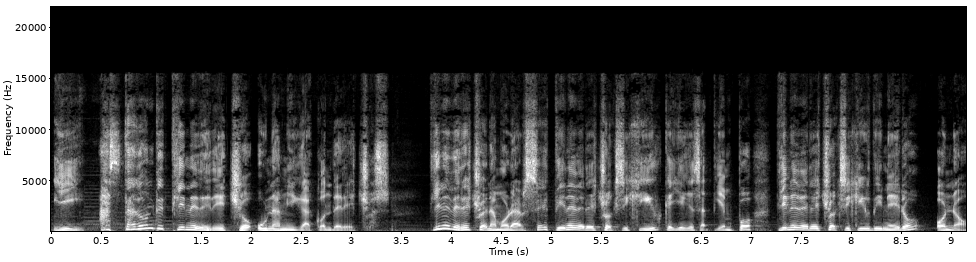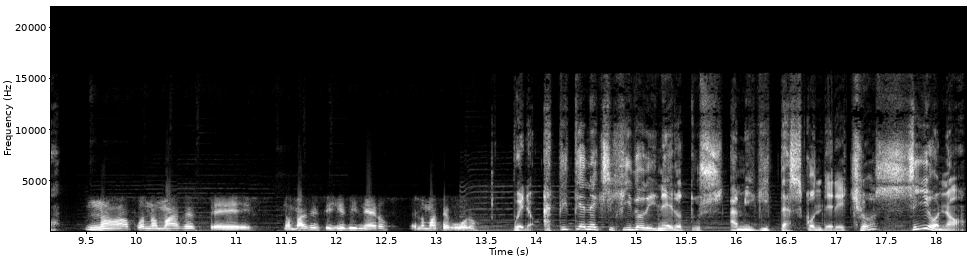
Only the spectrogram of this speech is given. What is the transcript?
¿Y hasta dónde tiene derecho una amiga con derechos? ¿Tiene derecho a enamorarse? ¿Tiene derecho a exigir que llegues a tiempo? ¿Tiene derecho a exigir dinero o no? No, pues nomás, este, nomás exigir dinero, es lo más seguro. Bueno, ¿a ti te han exigido dinero tus amiguitas con derechos? ¿Sí o no?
